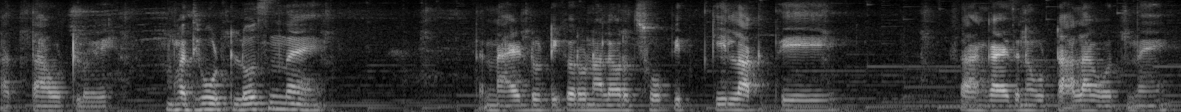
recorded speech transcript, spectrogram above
आत्ता उठलोय. मध्ये उठलोच नाही. तर नाईट ड्युटी करून आल्यावर झोप इतकी लागते. सांगायचं नाही उठायला होत नाही.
